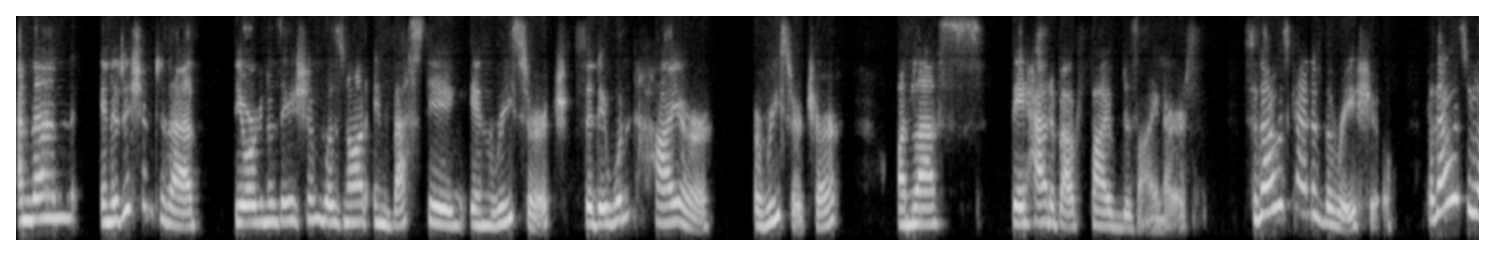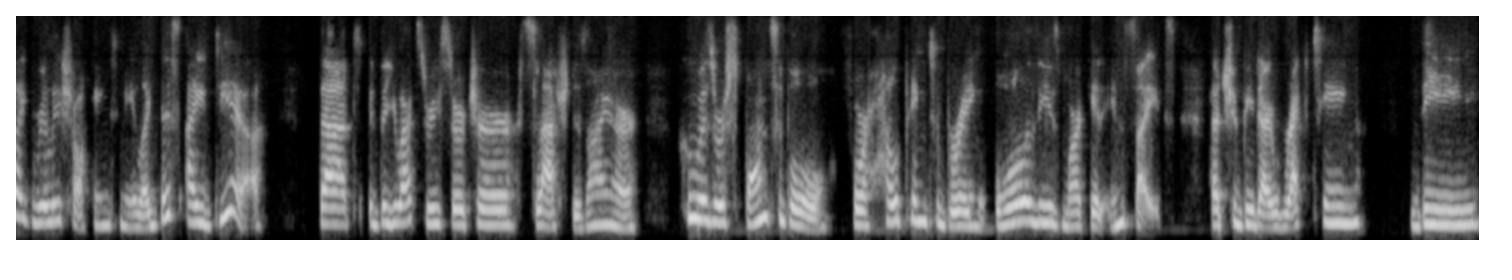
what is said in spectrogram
And then in addition to that, the organization was not investing in research. So they wouldn't hire a researcher unless they had about five designers. So that was kind of the ratio. But that was like really shocking to me. Like this idea that the UX researcher slash designer who is responsible for helping to bring all of these market insights that should be directing the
